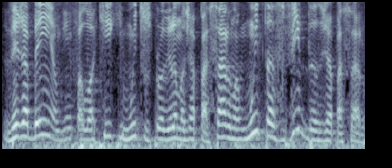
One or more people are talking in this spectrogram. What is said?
Veja bem, alguém falou aqui que muitos programas já passaram, muitas vidas já passaram.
